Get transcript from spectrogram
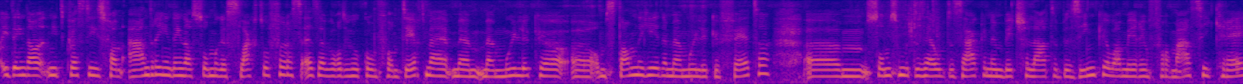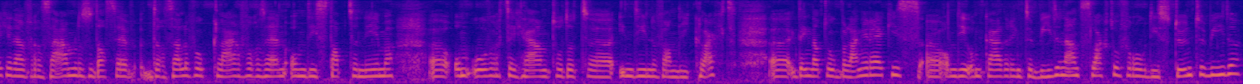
ik denk dat het niet kwestie is van aandringen. Ik denk dat sommige slachtoffers zij worden geconfronteerd met, met, met moeilijke uh, omstandigheden, met moeilijke feiten. Um, soms moeten zij ook de zaken een beetje laten bezinken, wat meer informatie krijgen en verzamelen, zodat zij er zelf ook klaar voor zijn om die stap te nemen uh, om over te gaan tot het uh, indienen van die klacht. ik denk dat het ook belangrijk is om die omkadering te bieden aan het slachtoffer, ook die steun te bieden,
